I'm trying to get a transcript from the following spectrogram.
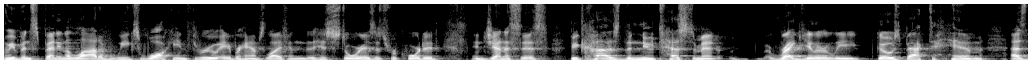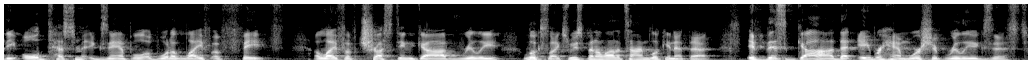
We've been spending a lot of weeks walking through Abraham's life and his story as it's recorded in Genesis because the New Testament regularly goes back to him as the Old Testament example of what a life of faith, a life of trusting God really looks like. So we spent a lot of time looking at that. If this God that Abraham worshiped really exists,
